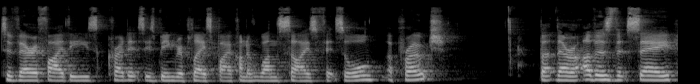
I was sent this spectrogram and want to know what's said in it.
to verify these credits is being replaced by a kind of one size fits all approach. But there are others that say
